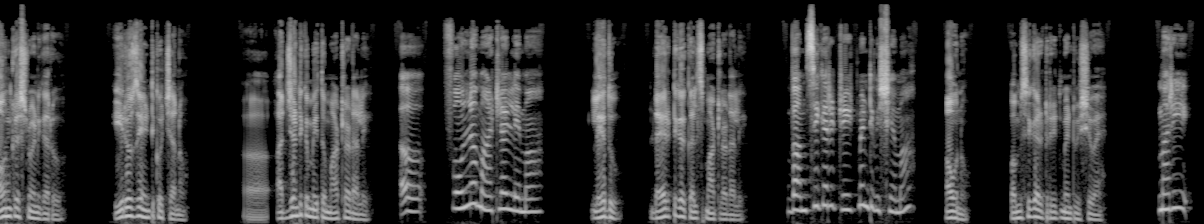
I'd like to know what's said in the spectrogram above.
అవును కృష్ణవేణి గారు ఈరోజే ఇంటికి వచ్చాను ఆ, అర్జెంటుగా మీతో మాట్లాడాలి. ఆ, ఫోన్లో మాట్లాడలేమా? లేదు డైరెక్ట్గా కలిసి మాట్లాడాలి. వంశీ గారి ట్రీట్మెంట్ విషయమా? అవును. వంశీ గారి ట్రీట్మెంట్ విషయమే. మరి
